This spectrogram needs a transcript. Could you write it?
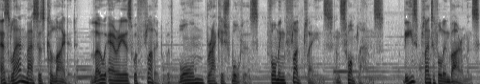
As landmasses collided, low areas were flooded with warm, brackish waters, forming floodplains and swamplands. These plentiful environments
